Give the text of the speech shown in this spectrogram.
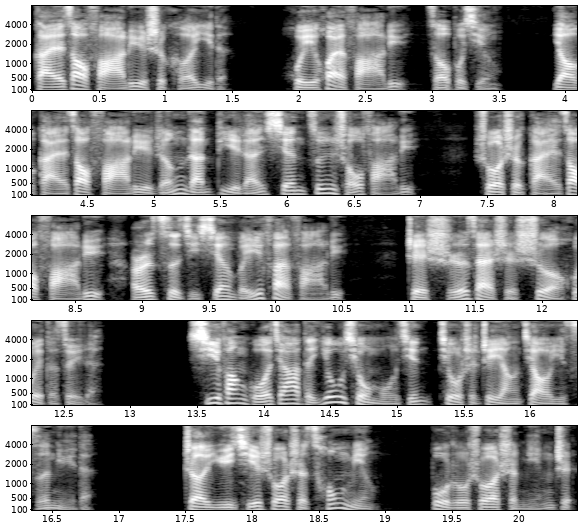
改造法律是可以的，毁坏法律则不行。要改造法律，仍然必然先遵守法律。说是改造法律，而自己先违反法律，这实在是社会的罪人。西方国家的优秀母亲就是这样教育子女的。这与其说是聪明，不如说是明智。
